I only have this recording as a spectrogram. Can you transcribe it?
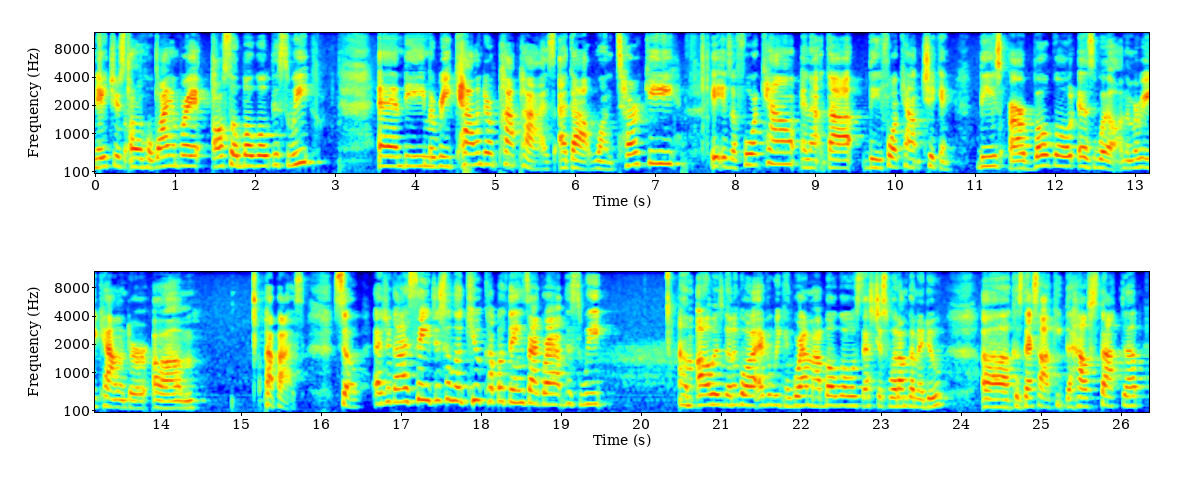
Nature's Own Hawaiian bread. Also BOGO this week. And the Marie Callender pot pies. I got one turkey. It is a four count. And I got the four count chicken. These are BOGO as well on the Marie Callender um, pot pies. So as you guys see, just a little cute couple things I grabbed this week. I'm always going to go out every week and grab my BOGOs. That's just what I'm going to do. Because uh, that's how I keep the house stocked up.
